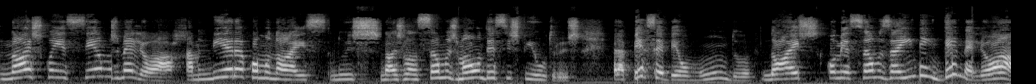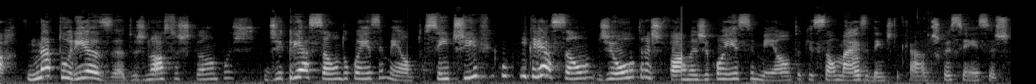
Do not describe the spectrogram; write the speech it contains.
nós conhecemos melhor a maneira como nós nos, nós lançamos mão desses filtros para perceber o mundo, nós começamos a entender melhor a natureza dos nossos campos de criação do conhecimento científico e criação de outras formas de conhecimento que são mais identificados com as ciências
